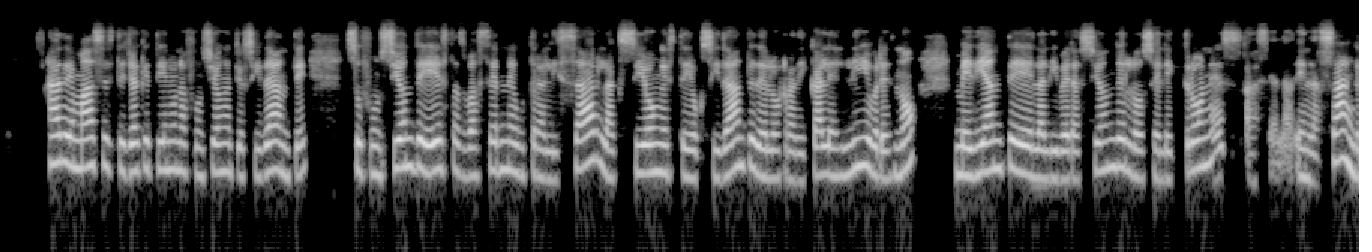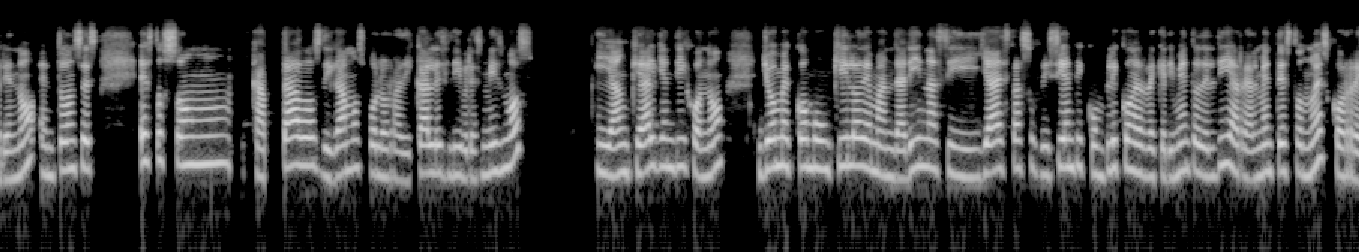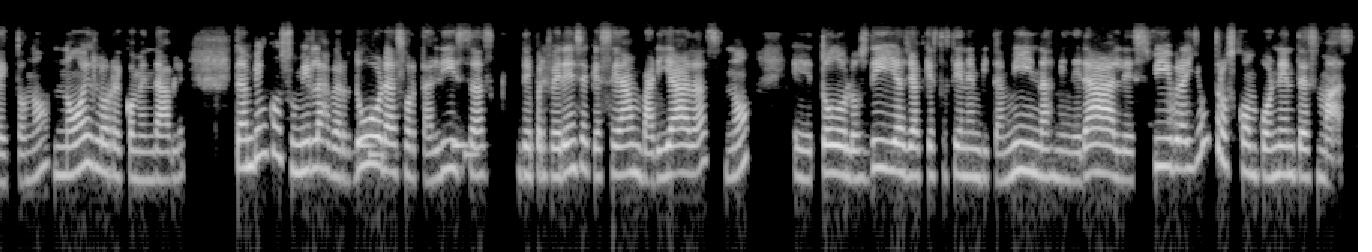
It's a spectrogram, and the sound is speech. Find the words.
Además, este, ya que tiene una función antioxidante, su función de estas va a ser neutralizar la acción este, oxidante de los radicales libres, ¿no? Mediante la liberación de los electrones hacia la, en la sangre, ¿no? Entonces, estos son captados, digamos, por los radicales libres mismos y aunque alguien dijo, no, yo me como un kilo de mandarinas y ya está suficiente y cumplí con el requerimiento del día, realmente esto no es correcto, ¿no? No es lo recomendable. También consumir las verduras, hortalizas, de preferencia que sean variadas, ¿no? Eh, todos los días, ya que estos tienen vitaminas, minerales, fibra y otros componentes más.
